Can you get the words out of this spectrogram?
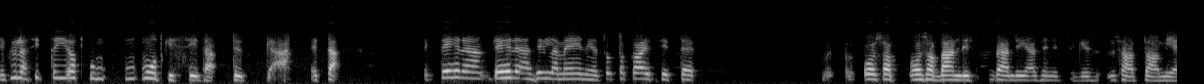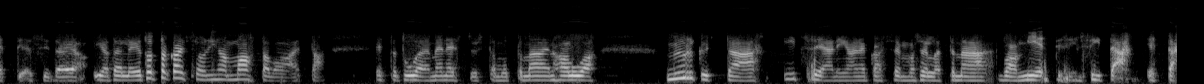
Ja kyllä sitten jotkut muutkin siitä tykkää. Että et tehdään, tehdään sillä meinillä. Totta kai sitten osa, osa bändis, bändin jäsenistäkin saattaa miettiä sitä ja, ja tälle. Ja totta kai se on ihan mahtavaa, että, että tulee menestystä, mutta mä en halua myrkyttää itseäni ainakaan semmoisella, että mä vaan miettisin sitä, että,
